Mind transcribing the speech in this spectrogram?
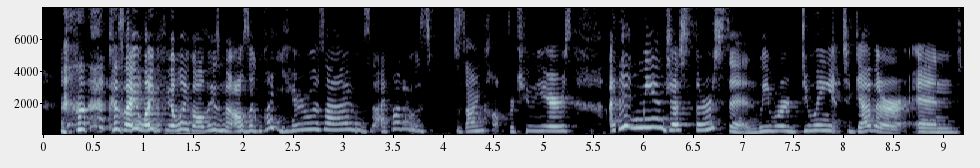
because I like feel like all these. I was like, what year was I? Was I thought I was design comp for two years? I think me and Jess Thurston we were doing it together, and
